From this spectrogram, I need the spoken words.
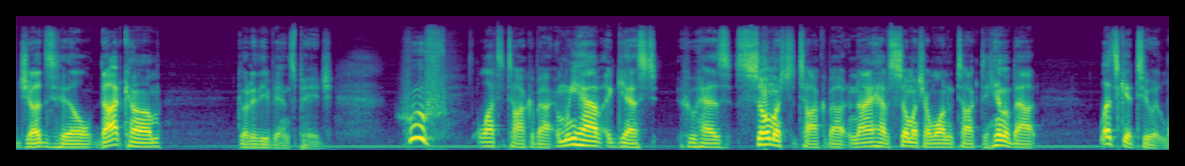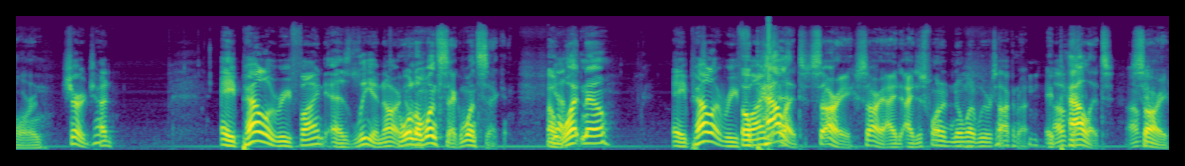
juddshill.com. Go to the events page. Whew, a lot to talk about. And we have a guest who has so much to talk about, and I have so much I want to talk to him about. Let's get to it, Lauren. Sure, Judd. A palette refined as Leonardo. Hold on one second, one second. A Yes. what now? A pallet palette Oh, refined. palette. Sorry, sorry. I, I just wanted to know what we were talking about. A Okay. palette. Sorry.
